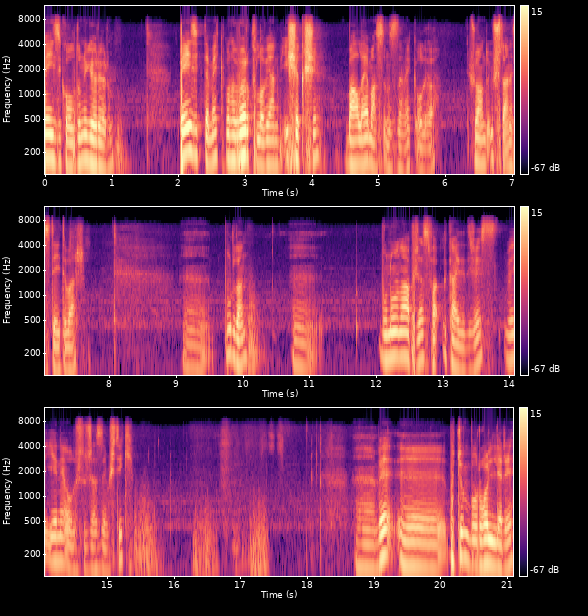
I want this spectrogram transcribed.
basic olduğunu görüyorum. Basic demek bunu workflow yani bir iş akışı bağlayamazsınız demek oluyor. Şu anda 3 tane state'i var. Ee, buradan e, bunu ne yapacağız? Farklı kaydedeceğiz ve yeni oluşturacağız demiştik. Ee, ve e, bütün bu rolleri,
